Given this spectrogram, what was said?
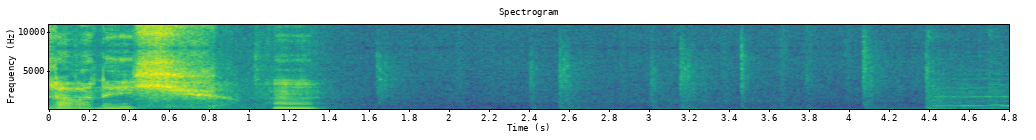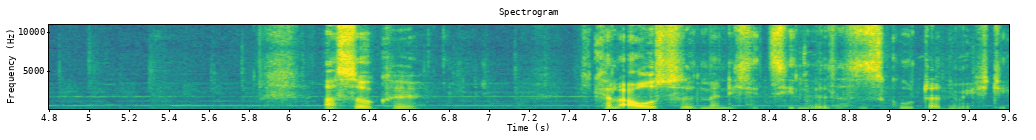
Will aber nicht. Hm. Achso, okay. Ich kann auswählen, wenn ich die ziehen will. Das ist gut, dann nehme ich die.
